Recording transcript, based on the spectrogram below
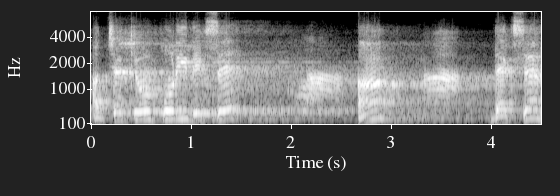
আচ্ছা কেউ পরি দেখছে? হ্যাঁ? দেখছেন?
